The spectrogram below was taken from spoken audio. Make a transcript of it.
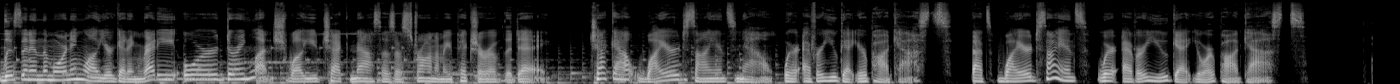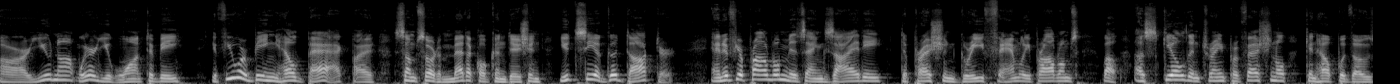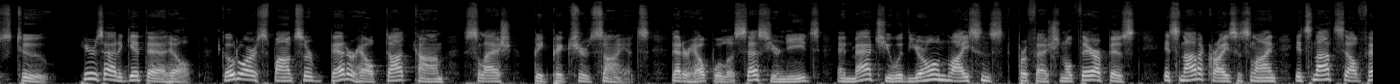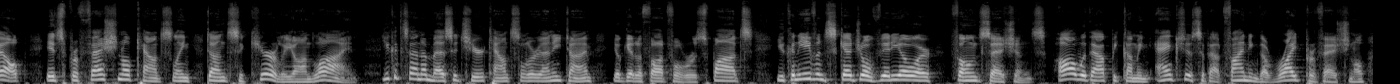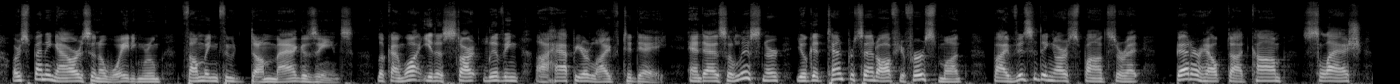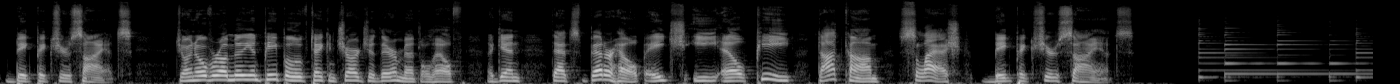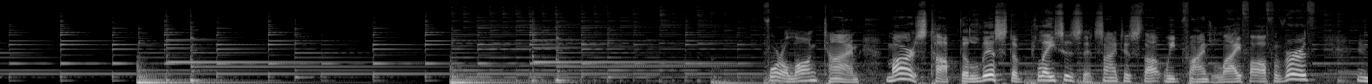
Listen in the morning while you're getting ready, or during lunch while you check NASA's astronomy picture of the day. Check out Wired Science now, wherever you get your podcasts. That's Wired Science, wherever you get your podcasts. Are you not where you want to be? If you were being held back by some sort of medical condition, you'd see a good doctor. And if your problem is anxiety, depression, grief, family problems, well, a skilled and trained professional can help with those too. Here's how to get that help. Go to our sponsor, betterhelp.com slash bigpicturescience. BetterHelp will assess your needs and match you with your own licensed professional therapist. It's not a crisis line, it's not self-help, it's professional counseling done securely online. You can send a message to your counselor anytime. You'll get a thoughtful response. You can even schedule video or phone sessions, all without becoming anxious about finding the right professional or spending hours in a waiting room thumbing through dumb magazines. Look, I want you to start living a happier life today. And as a listener, you'll get 10% off your first month by visiting our sponsor at betterhelp.com slash bigpicturescience. Join over a million people who've taken charge of their mental health. Again, that's BetterHelp, H-E-L-P dot com slash bigpicturescience. For a long time, Mars topped the list of places that scientists thought we'd find life off of Earth,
